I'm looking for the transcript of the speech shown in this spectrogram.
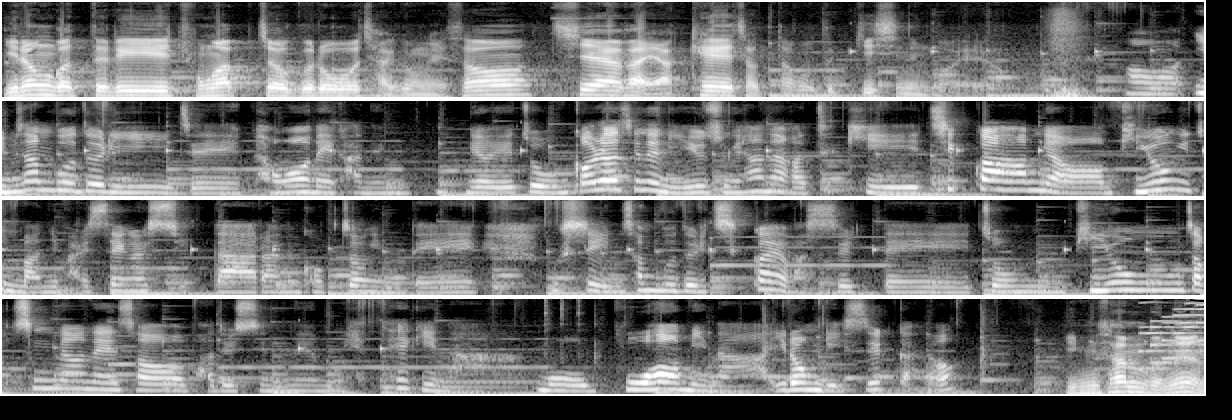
이런 것들이 종합적으로 작용해서 치아가 약해졌다고 느끼시는 거예요. 어, 임산부들이 이제 병원에 가는 게 좀 꺼려지는 이유 중에 하나가 특히 치과하면 비용이 좀 많이 발생할 수 있다라는 걱정인데 혹시 임산부들이 치과에 왔을 때 좀 비용적 측면에서 받을 수 있는 뭐 혜택이나 뭐 보험이나 이런 게 있을까요? 임산부는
